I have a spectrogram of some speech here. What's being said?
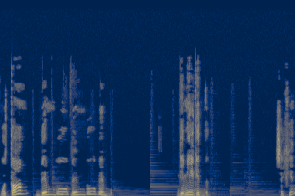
والطعم بيمبو بيمبو بيمبو. جميل جدا. شايفين؟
